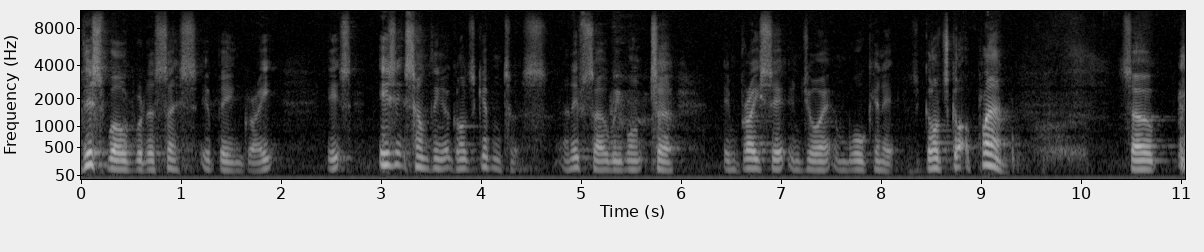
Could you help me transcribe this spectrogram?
this world would assess it being great. It's is it something that God's given to us? And if so, we want to embrace it, enjoy it, and walk in it. God's got a plan. So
